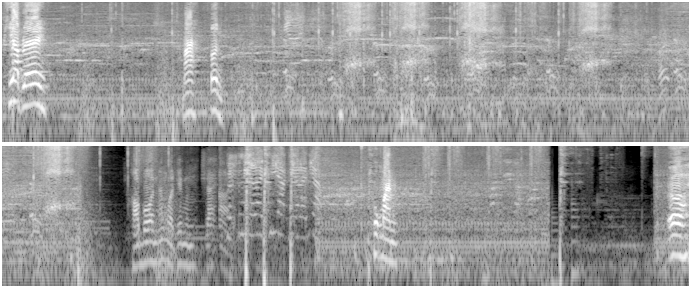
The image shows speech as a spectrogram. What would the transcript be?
เพียบเลย มาต้น ขอบนทั้งหมดที่มึงได้มีอะไรพี่อยากมีอะไรพี่อยากพวกมัน เอ้ย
